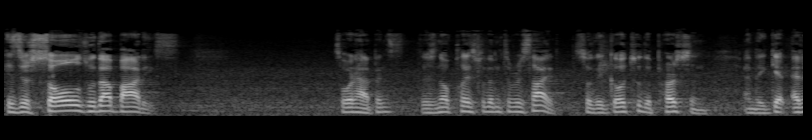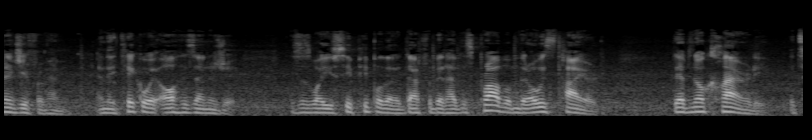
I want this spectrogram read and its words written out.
is they're souls without bodies. So what happens? There's no place for them to reside. So they go to the person and they get energy from him, and they take away all his energy. This is why you see people that, God forbid, have this problem. They're always tired. They have no clarity. It's,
